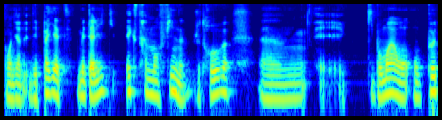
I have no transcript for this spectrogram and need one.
comment dire, des paillettes métalliques extrêmement fines, je trouve, et qui pour moi ont, peu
